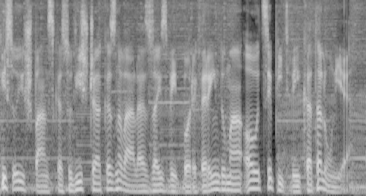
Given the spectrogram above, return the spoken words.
ki so jih španska sodišča kaznovala za izvedbo referenduma o odcepitvi Katalonije.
